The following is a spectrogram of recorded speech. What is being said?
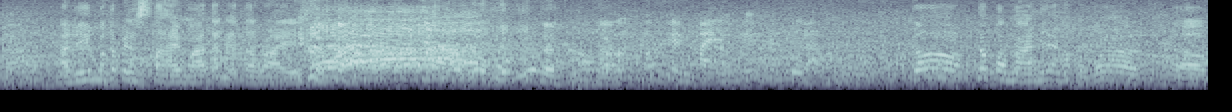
ๆอันนี้มันก็เป็นสไตล์มาแต่ไหนแต่ไรครับ ก็เปลี่ยนไปไม่ไม่เบื่อก็ก็ประมาณเนี้ยครับผมว่าเอิ่ม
